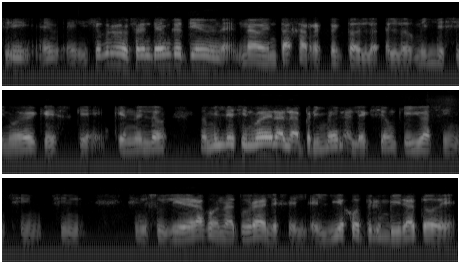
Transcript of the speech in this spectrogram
Sí, eh, eh, yo creo que el Frente Amplio tiene una, ventaja respecto al, 2019, que es que, en el 2019 era la primera elección que iba sin, sin, sin, sin sus liderazgos naturales, el, el viejo triunvirato de,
